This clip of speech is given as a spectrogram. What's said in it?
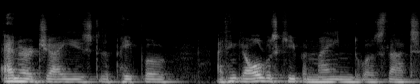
energized the people. I think you always keep in mind was that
